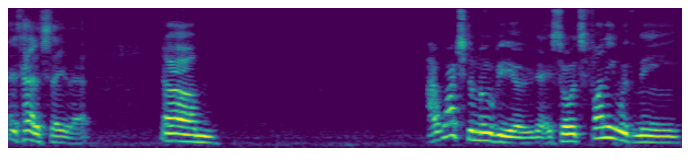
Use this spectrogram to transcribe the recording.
I just had to say that. Um, I watched a movie the other day. So it's funny with me.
